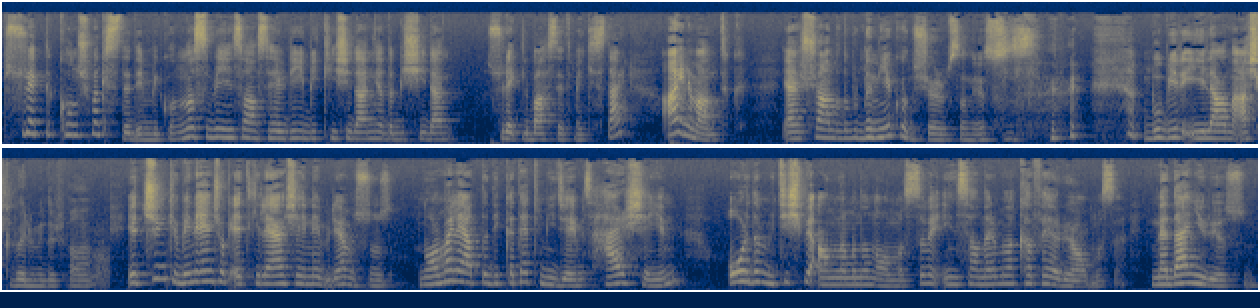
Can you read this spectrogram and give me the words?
Sürekli konuşmak istediğim bir konu. Nasıl bir insan sevdiği bir kişiden ya da bir şeyden sürekli bahsetmek ister. Aynı mantık. Yani şu anda da burada niye konuşuyorum sanıyorsunuz? Bu bir ilanı aşk bölümüdür falan. Ya çünkü beni en çok etkileyen şey ne biliyor musunuz? Normal hayatta dikkat etmeyeceğimiz her şeyin orada müthiş bir anlamının olması ve insanların buna kafa yarıyor olması. Neden yürüyorsun?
